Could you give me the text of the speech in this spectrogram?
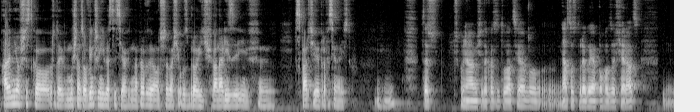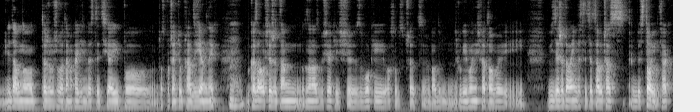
Ale mimo wszystko, tutaj myśląc o większych inwestycjach, naprawdę trzeba się uzbroić w analizy i w wsparcie profesjonalistów. Mhm. Też przypomniała mi się taka sytuacja, bo miasto, z którego ja pochodzę, Sierac, niedawno też ruszyła tam jakaś inwestycja i po rozpoczęciu prac ziemnych mhm. okazało się, że tam znalazły się jakieś zwłoki osób sprzed chyba II wojny światowej i widzę, że ta inwestycja cały czas jakby stoi, tak?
